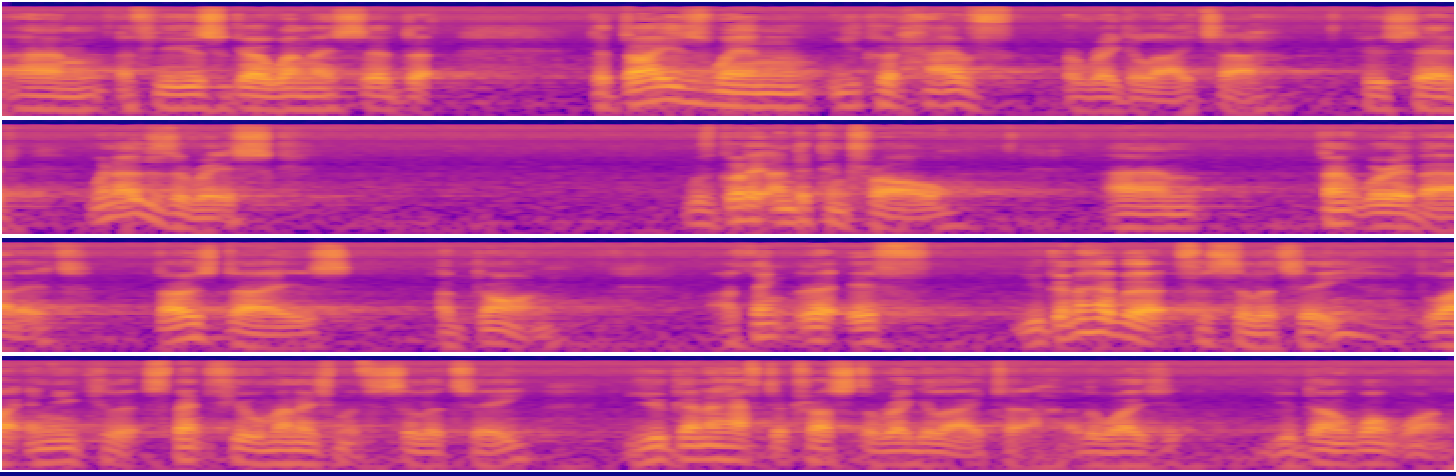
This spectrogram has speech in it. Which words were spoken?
um, a few years ago when they said that the days when you could have a regulator who said, we know there's a risk, we've got it under control, um, don't worry about it, those days are gone. I think that if you're going to have a facility, like a nuclear spent fuel management facility, you're going to have to trust the regulator, otherwise you don't want one.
